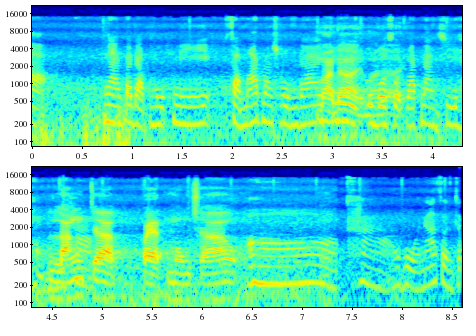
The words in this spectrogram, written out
ปะ งานประดับมุกนี้สามารถมาชมได้มาได้ที่อุโบสถมาได้ วัดนางชีแห่งนี้หลังค่ะ จาก8โมงเช้า อ๋อ ค่ะ โอ้โห น่าสนใจ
